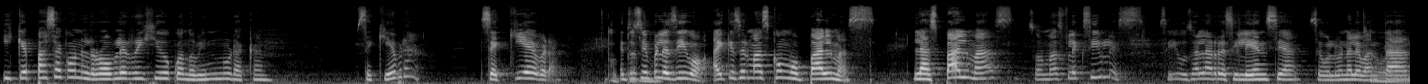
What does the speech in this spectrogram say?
¿Y qué pasa con el roble rígido cuando viene un huracán? Se quiebra, se quiebra. Entonces siempre les digo, hay que ser más como palmas. Las palmas son más flexibles, ¿sí? Usan la resiliencia, se vuelven a levantar,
